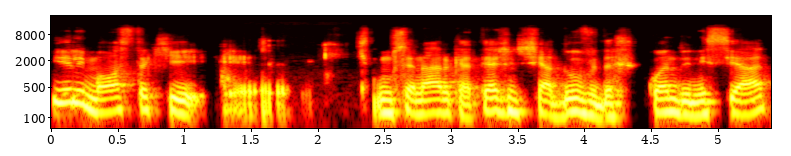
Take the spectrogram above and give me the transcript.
e ele mostra que eh, um cenário que até a gente tinha dúvida quando iniciar,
